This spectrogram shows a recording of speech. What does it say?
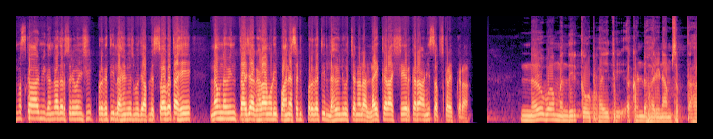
नमस्कार मी गंगाधर सूर्यवंशी. प्रगती लाईव्ह न्यूजमध्ये आपले स्वागत आहे. नवनवीन ताज्या घडामोडी पाहण्यासाठी प्रगती लाईव्ह न्यूज चॅनलला लाईक करा शेअर करा आणि सबस्क्राईब करा. नरोबा मंदिर कवठा येथे अखंड हरिनाम सप्ताह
